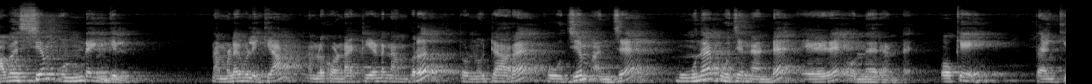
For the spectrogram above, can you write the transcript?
ആവശ്യം ഉണ്ടെങ്കിൽ നമ്മളെ വിളിക്കാം. നമ്മൾ കോൺടാക്ട് ചെയ്യേണ്ട നമ്പർ തൊണ്ണൂറ്റാറ് പൂജ്യം അഞ്ച് മൂന്ന് പൂജ്യം രണ്ട് ഏഴ് ഒന്ന് രണ്ട്. ഓക്കെ താങ്ക്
